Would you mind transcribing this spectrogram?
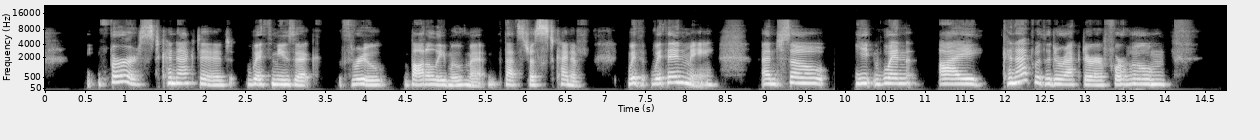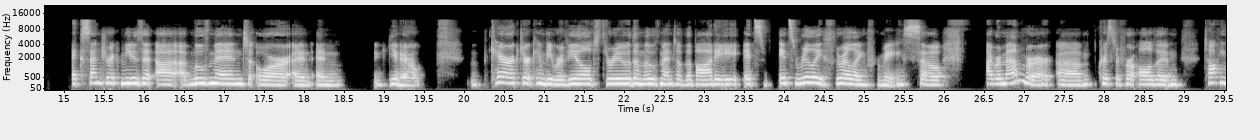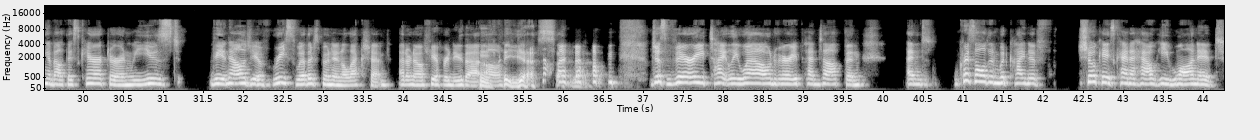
first connected with music through bodily movement. That's just kind of with within me. And so when I connect with a director for whom eccentric music uh, movement or and and you know character can be revealed through the movement of the body it's it's really thrilling for me so I remember um, Christopher Alden talking about this character, and we used the analogy of Reese Witherspoon in Election. I don't know if you ever knew that. yes, just very tightly wound, very pent up, and and Chris Alden would kind of showcase kind of how he wanted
